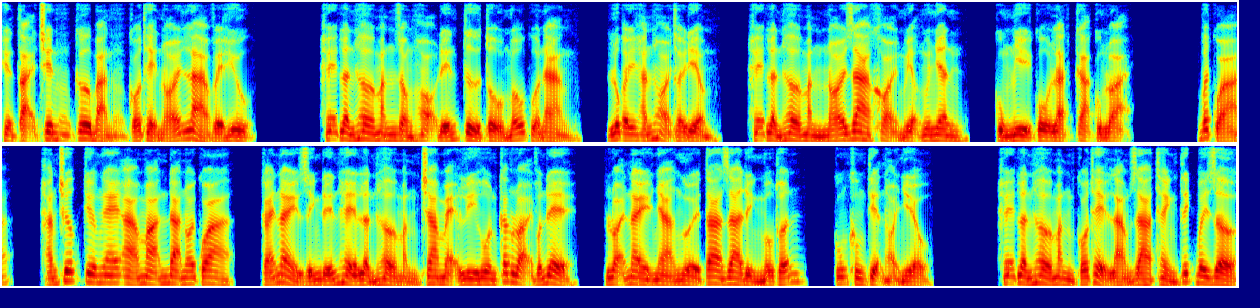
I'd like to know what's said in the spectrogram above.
hiện tại trên cơ bản có thể nói là về hưu. Hệ lần hờ mằn dòng họ đến từ tổ mẫu của nàng lúc ấy hắn hỏi thời điểm hệ lần hờ mằn nói ra khỏi miệng nguyên nhân cùng nhị cô lạt cả cùng loại. Bất quá hắn trước kia nghe a mãn đã nói qua cái này dính đến hệ lần hờ mằn cha mẹ ly hôn các loại vấn đề loại này nhà người ta gia đình mâu thuẫn cũng không tiện hỏi nhiều hệ lần hờ mặn có thể làm ra thành tích bây giờ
